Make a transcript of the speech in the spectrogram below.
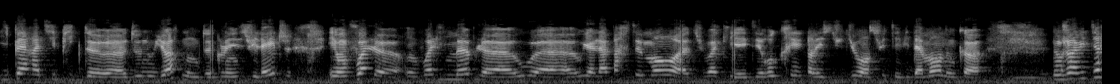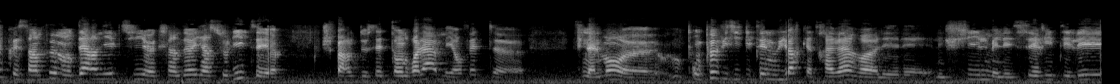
hyper atypiques de, de, New York, donc de Greenwich Village. Et on voit le, on voit l'immeuble où, il y a l'appartement, tu vois, qui a été recréé dans les studios ensuite, évidemment. Donc, donc j'ai envie de dire que c'est un peu mon dernier petit euh, clin d'œil insolite. Et euh, je parle de cet endroit-là, mais en fait, euh, finalement, on peut visiter New York à travers les, films et les séries télé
